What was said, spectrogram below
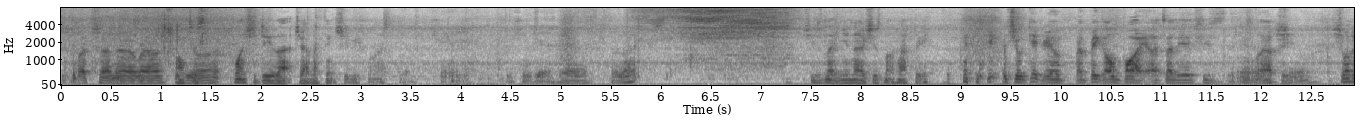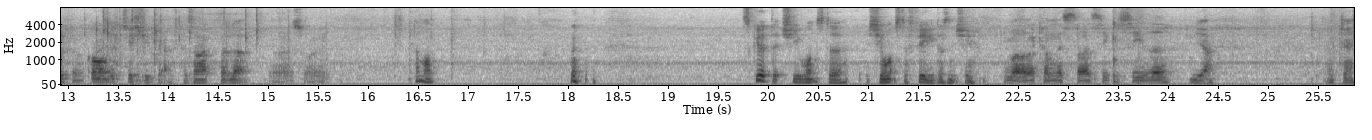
If I turn her around, she'll I'll be just, alright. once you do that, Jan, I think she'll be fine. Okay, we can get her relaxed. she's letting you know she's not happy. She'll give you a, a, big old bite. I tell you, if she's, she's Yeah, not happy. she'll- She want to she'll go on feel the tissue, Jack. Because I, but look, Oh, that's right. come on. it's good that she wants to. She wants to feed, doesn't she? You might want to come this side so you can see the. Yeah. Okay.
